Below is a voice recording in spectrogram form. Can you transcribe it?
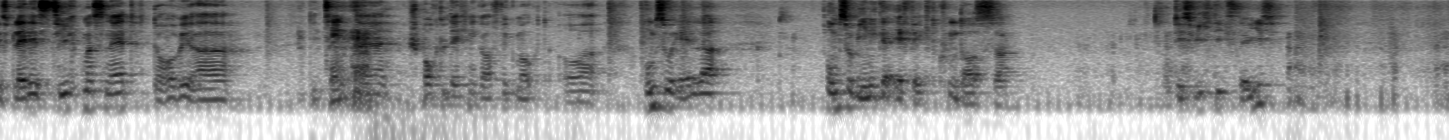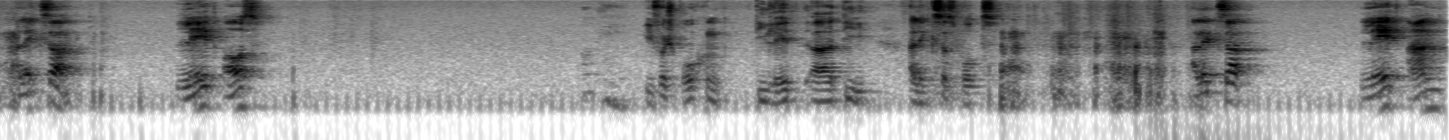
Das Blöde ist, sieht man es nicht. Da habe ich auch die Zentne Spachteltechnik aufgemacht, aber umso heller, umso weniger Effekt kommt raus. Und das Wichtigste ist, Alexa, lädt aus. Okay. Wie versprochen, die, lädt, äh, die Alexa-Spots. Alexa, lädt an.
